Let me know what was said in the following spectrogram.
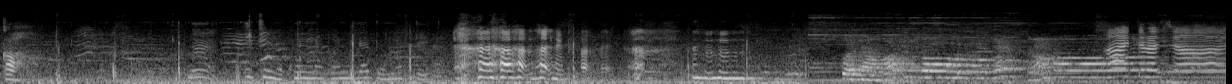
おかねいつもこんな感じだと思ってる何かねはいいってらっしゃ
